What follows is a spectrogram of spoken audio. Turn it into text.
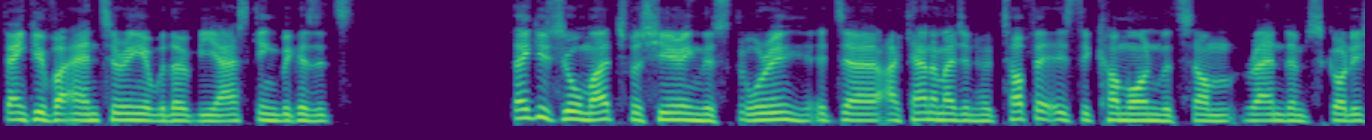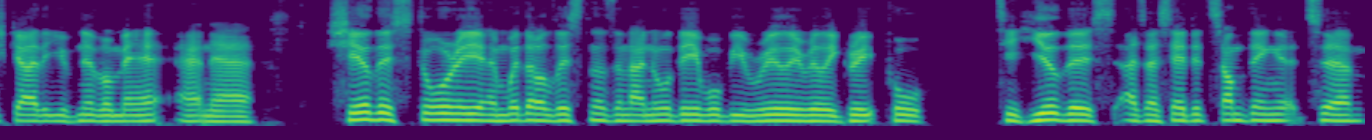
thank you for answering it without me asking because it's, Thank you so much for sharing this story. It's uh, I can't imagine how tough it is to come on with some random Scottish guy that you've never met and uh, share this story and with our listeners. And I know they will be really, really grateful to hear this. As I said, it's something that um,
